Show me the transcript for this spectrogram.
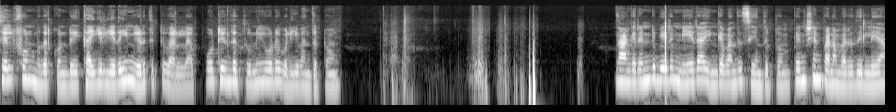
செல்ஃபோன் முதற்கொண்டு கையில் எதையும் எடுத்துட்டு வரல. போட்டிருந்த துணியோடு வெளியே வந்துட்டோம். நாங்கள் ரெண்டு பேரும் நேராக இங்கே வந்து சேர்ந்துட்டோம். பென்ஷன் பணம் வருது இல்லையா?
